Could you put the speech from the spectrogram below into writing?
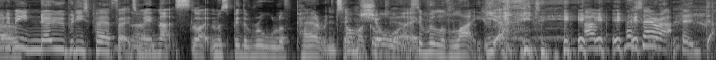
what I mean? Nobody's perfect. I mean, that's like must be the rule of parenting. Oh my God, yeah. It's the rule of life. Yeah. Um, Sarah, uh,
